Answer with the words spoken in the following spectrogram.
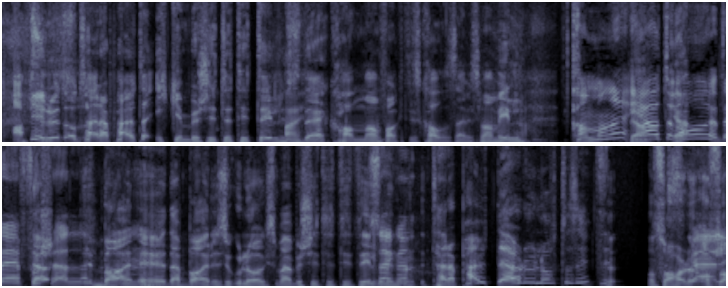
Absolutt. Og terapeut er ikke en beskyttet tittel. Så Det kan man faktisk kalle seg hvis man vil. Kan man det? Ja, Ja. å, det er Det forskjell. er, bare, Mm. det er bare psykolog som er beskyttet tittel, men kan- terapeut, det har du lov til å si. Og så har du, jeg liksom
